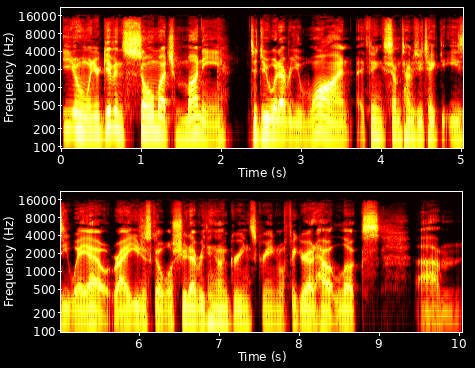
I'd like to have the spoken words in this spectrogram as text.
you know, when you're given so much money to do whatever you want, I think sometimes you take the easy way out, right? You just go, we'll shoot everything on green screen. We'll figure out how it looks. Um,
